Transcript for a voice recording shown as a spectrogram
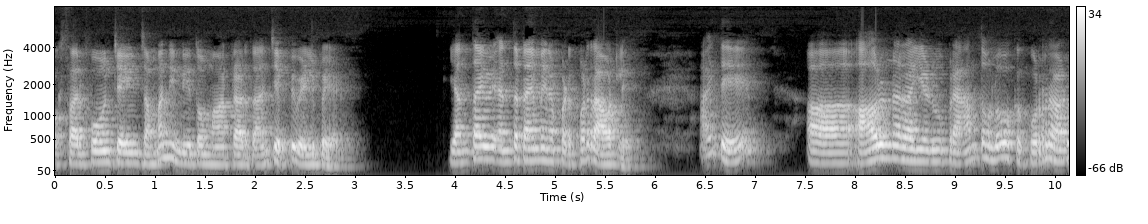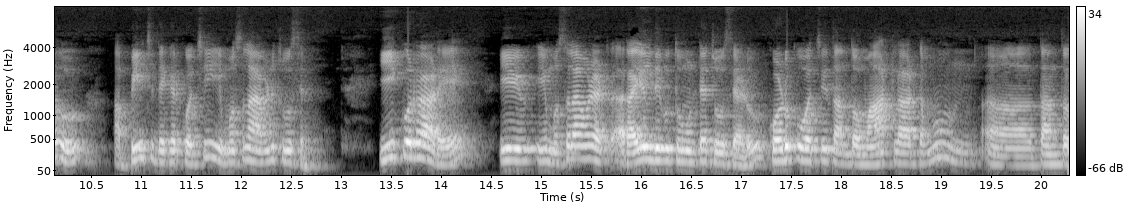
ఒకసారి ఫోన్ చేయించమ్మా నేను నీతో మాట్లాడతా అని చెప్పి వెళ్ళిపోయాడు. ఎంత ఎంత టైం అయినప్పటికి కూడా రావట్లేదు. అయితే ఆరున్నర ఏడు ప్రాంతంలో ఒక కుర్రాడు ఆ బీచ్ దగ్గరికి వచ్చి ఈ ముసలావిని చూశాడు. ఈ కుర్రాడే ఈ ఈ ముసలావిడ రైలు దిగుతూ ఉంటే చూశాడు. కొడుకు వచ్చి తనతో మాట్లాడటము తనతో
